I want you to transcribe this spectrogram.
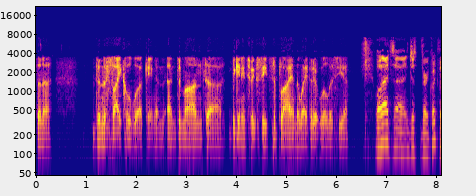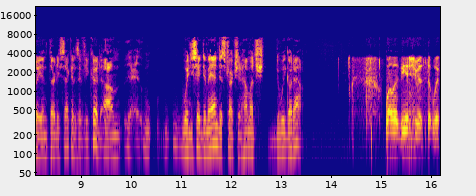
than a than the cycle working and, and demand uh, beginning to exceed supply in the way that it will this year. Well, that's uh, just very quickly in 30 seconds, if you could. Um, when you say demand destruction, how much do we go down? Well, the issue is that we're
